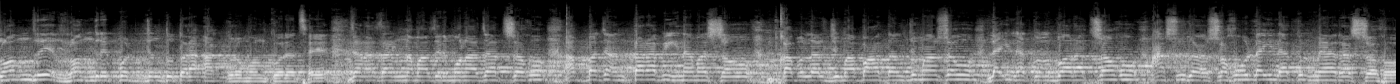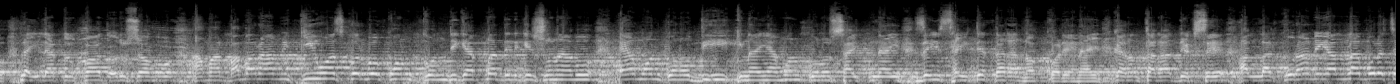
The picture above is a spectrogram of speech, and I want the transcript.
রন্ধ্রে রন্ধ্রে পর্যন্ত তারা আক্রমণ করেছে। জানাজার নামাজের মোনাজাত সহ, আব্বাজান তারাবি নামাজ সহ, কাবলাল জুমা, বাদাল জুমা সহ, লাইলাতুল বরাত সহ, আশুরা সহ, লাইলাতুল মেরাজ সহ, লাইলাতুল কদর সহ। আমার বাবারা, আমি কি ওয়াজ করব, কোন কোন দিকে আপনাদেরকে শোনাবো? এমন কোন দিক নাই, এমন কোন সাইট নাই যেই সাইটে তারা নক করে নাই। কারণ তারা দেখছে আল্লাহর কোরআনে আল্লাহ বলেছে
